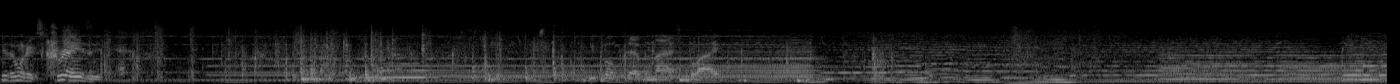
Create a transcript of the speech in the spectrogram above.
You're the one who's crazy. You folks have a nice flight. Any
